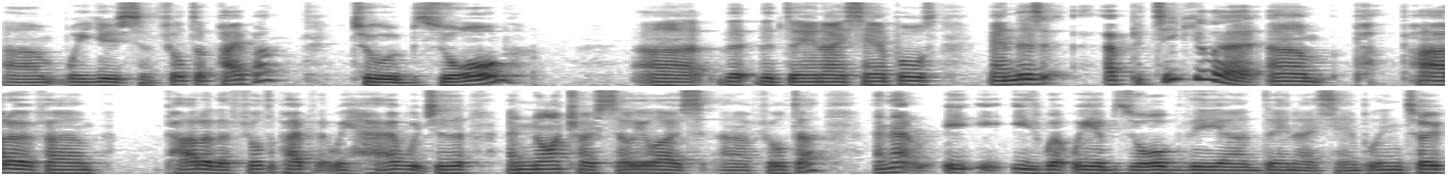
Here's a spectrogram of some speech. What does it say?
um, we use some filter paper to absorb uh, the, the DNA samples, and there's a particular um, p- part of um, part of the filter paper that we have, which is a, a nitrocellulose uh, filter, and that is what we absorb the uh, DNA sample into.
